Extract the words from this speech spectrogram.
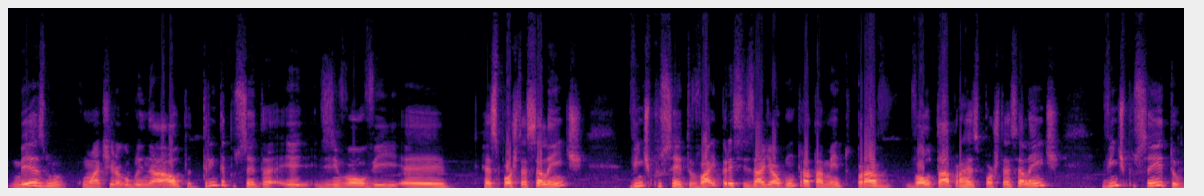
mesmo com a tiroglobulina alta, 30% eh, desenvolve é, resposta excelente, 20% vai precisar de algum tratamento para voltar para a resposta excelente, 20%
